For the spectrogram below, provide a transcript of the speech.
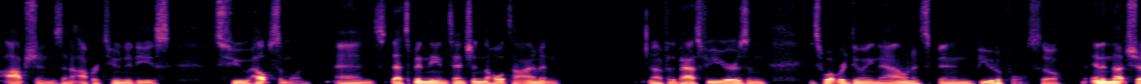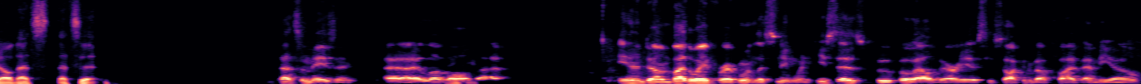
options and opportunities to help someone. And that's been the intention the whole time. And uh, for the past few years, and it's what we're doing now, and it's been beautiful. So, in a nutshell, that's that's it. That's amazing. I, I love Thank all you. that. And um, by the way, for everyone listening, when he says Bufo alvarius, he's talking about 5-MeO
